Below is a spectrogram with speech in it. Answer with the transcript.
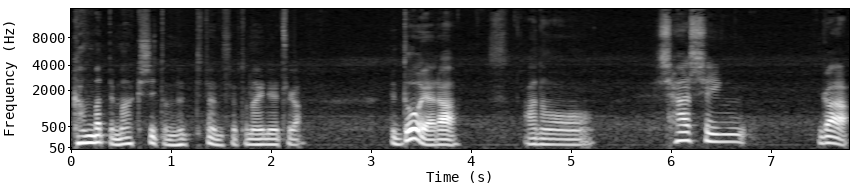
頑張ってマークシート塗ってたんですよ隣のやつが。でどうやらあの写真が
